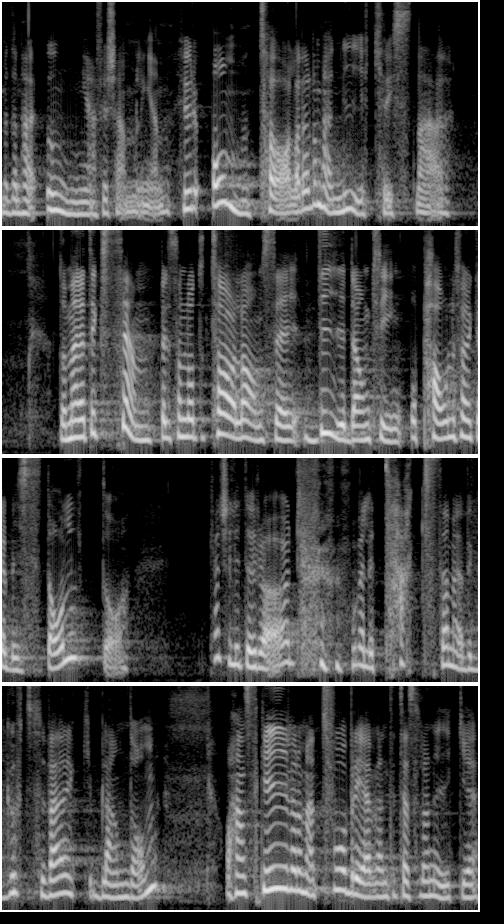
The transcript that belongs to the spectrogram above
med den här unga församlingen. Hur omtalade de här nykristna är. De är ett exempel som låter tala om sig vida omkring och Paulus verkar bli stolt och kanske lite rörd och väldigt tacksam över Guds verk bland dem. Och han skriver de här två breven till Thessalonike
